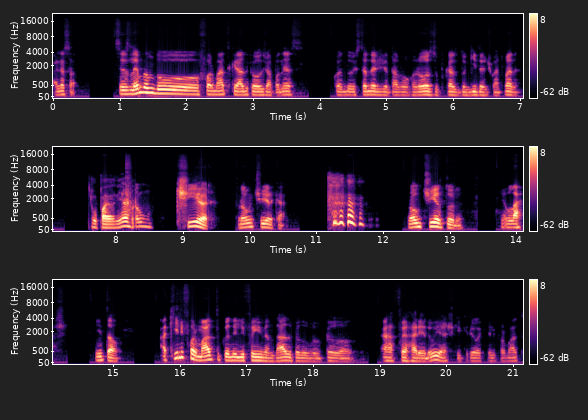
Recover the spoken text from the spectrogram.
Olha só. Vocês lembram do formato criado pelos japoneses? Quando o standard já tava horroroso por causa do Gideon de 4 mana? O Pioneer? Frontier. Frontier, cara. Frontier, Turo. Relaxa. Então, aquele formato, quando ele foi inventado pelo. pelo ah, foi a Harerui, acho que criou aquele formato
